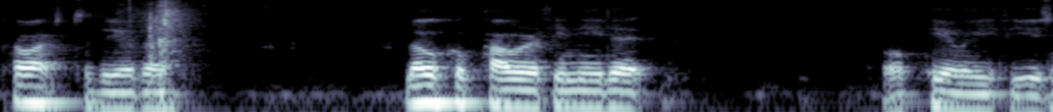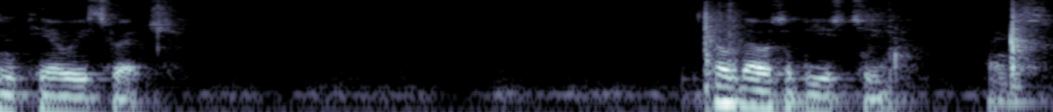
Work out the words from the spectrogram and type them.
coax to the other, local power if you need it, or PoE if you're using a PoE switch. Hope that was of use to you. Thanks.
